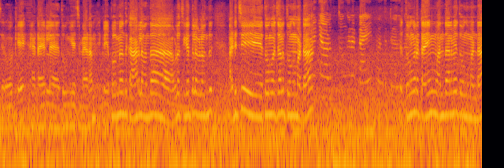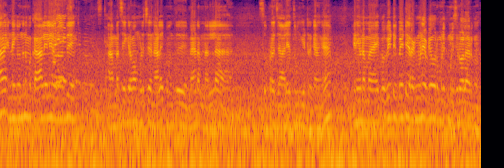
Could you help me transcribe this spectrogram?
சரி ஓகே டயர்ல தூங்கியாச்சு மேடம் இப்போ எப்பவுமே வந்து கார்ல வந்தா அவ்வளவு சீக்கிரத்துல இவளை வந்து அடிச்சு தூங்க வச்சாலும் தூங்க மாட்டா. இன்னைக்கு அவளுக்கு தூங்குற டைம் வந்தாலுமே தூங்க மாட்டா. இன்னைக்கு வந்து நம்ம காலையில இவளை வந்து சீக்கிரமா முடிச்சிட்டா. ஆமா சீக்கிரமா முடிச்சதுனால இப்போ வந்து மேடம் நல்லா சூப்பரா ஜாலியா தூங்கிட்டு இருக்காங்க இனி நம்ம இப்போ வீட்டுக்கு போயிட்டு இறங்கணும்னு எப்படியோ ஒரு முழிக்கு முழிச்சிருவாளா இருக்கும்.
